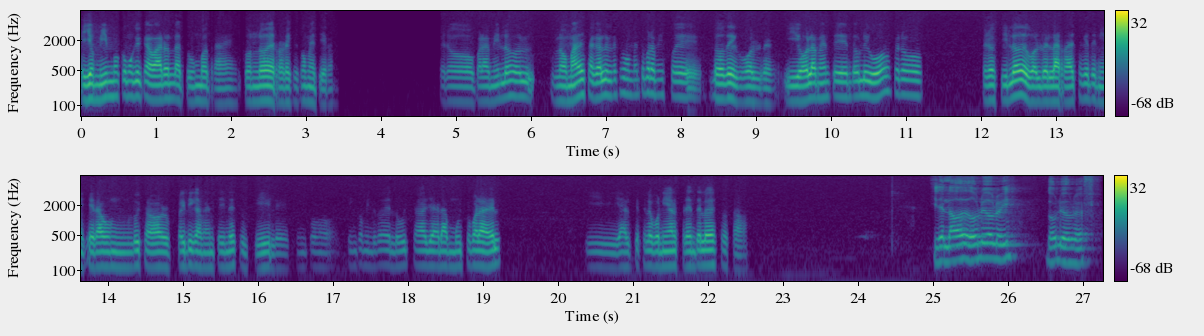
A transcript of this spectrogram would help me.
ellos mismos como que cavaron la tumba otra vez con los errores que cometieron. Pero para mí lo, lo más destacable en ese momento para mí fue lo de Goldberg. Y obviamente en WO, pero, pero sí lo de Goldberg, la racha que tenía, que era un luchador prácticamente indestructible. Cinco, cinco minutos de lucha ya era mucho para él. Y al que se le ponía al frente lo destrozaba. ¿Y del lado de WWE? WWF.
